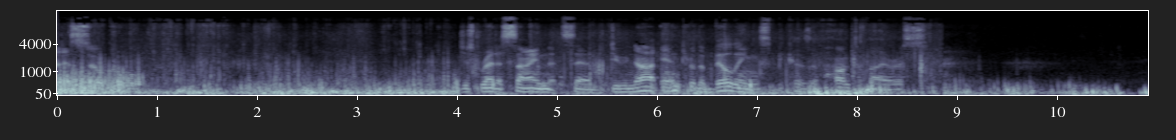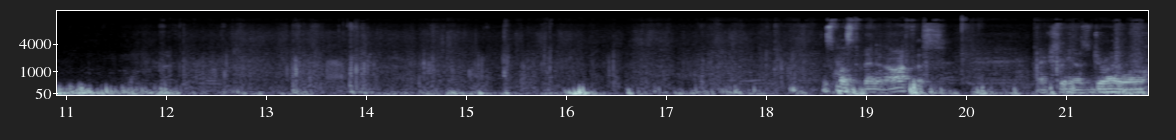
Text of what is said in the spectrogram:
That is so cool. Just read a sign that said, "Do not enter the buildings because of hantavirus." This must have been an office. Actually has drywall.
